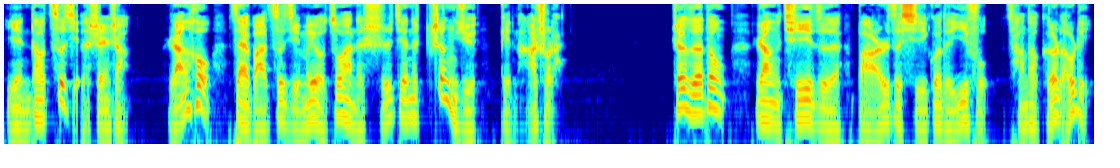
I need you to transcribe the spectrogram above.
引到自己的身上，然后再把自己没有作案的时间的证据给拿出来。郑泽栋让妻子把儿子洗过的衣服藏到阁楼里，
